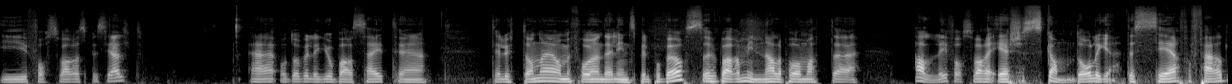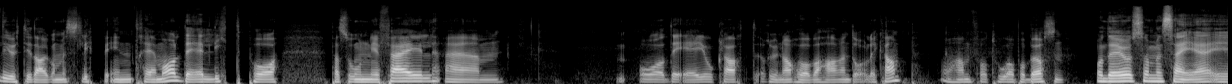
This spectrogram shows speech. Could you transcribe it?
i Forsvaret spesielt. Eh, og da vil jeg jo bare si til, til lytterne, og vi får jo en del innspill på børs, jeg vil bare minne alle på om at eh, alle i Forsvaret er ikke skamdårlige. Det ser forferdelig ut i dag om vi slipper inn tre mål. Det er litt på personlige feil. Um, og det er jo klart Runar Hove har en dårlig kamp, og han får toer på børsen. Og det er jo som vi sier i,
